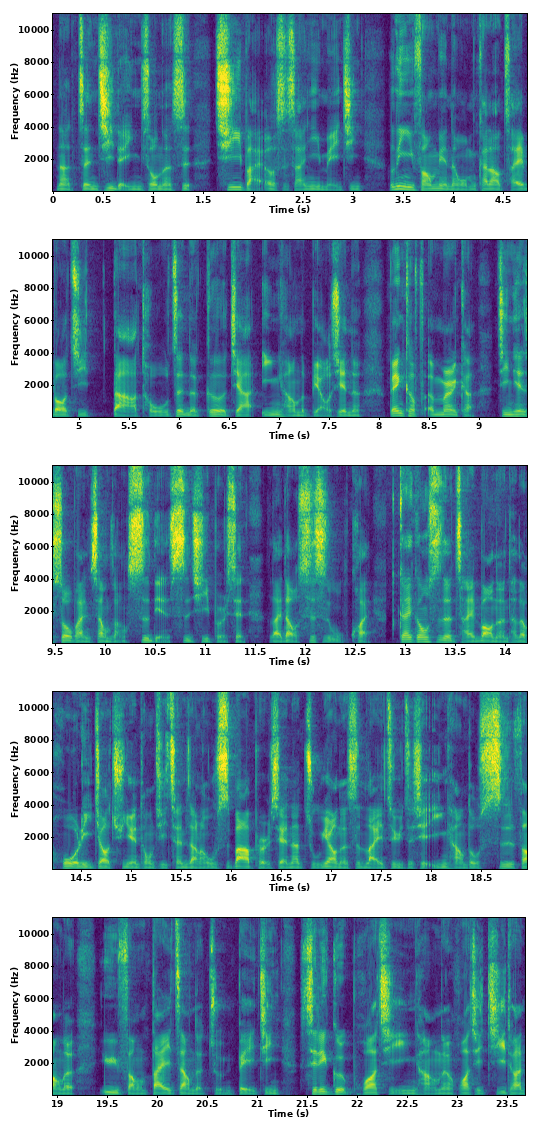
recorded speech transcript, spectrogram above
那整季的营收呢是七百。二十三亿美金。另一方面呢，我们看到财报季打头阵的各家银行的表现呢，Bank of America 今天收盘上涨四点四七 percent，来到四十五块。该公司的财报呢，它的获利较去年同期成长了五十八 percent。那主要呢是来自于这些银行都释放了预防呆账的准备金。Citigroup 花旗银行呢，花旗集团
